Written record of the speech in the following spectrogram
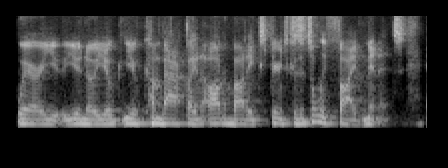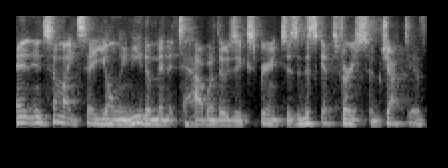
where you you know you you come back like an out of body experience because it's only five minutes, and, and some might say you only need a minute to have one of those experiences, and this gets very subjective.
